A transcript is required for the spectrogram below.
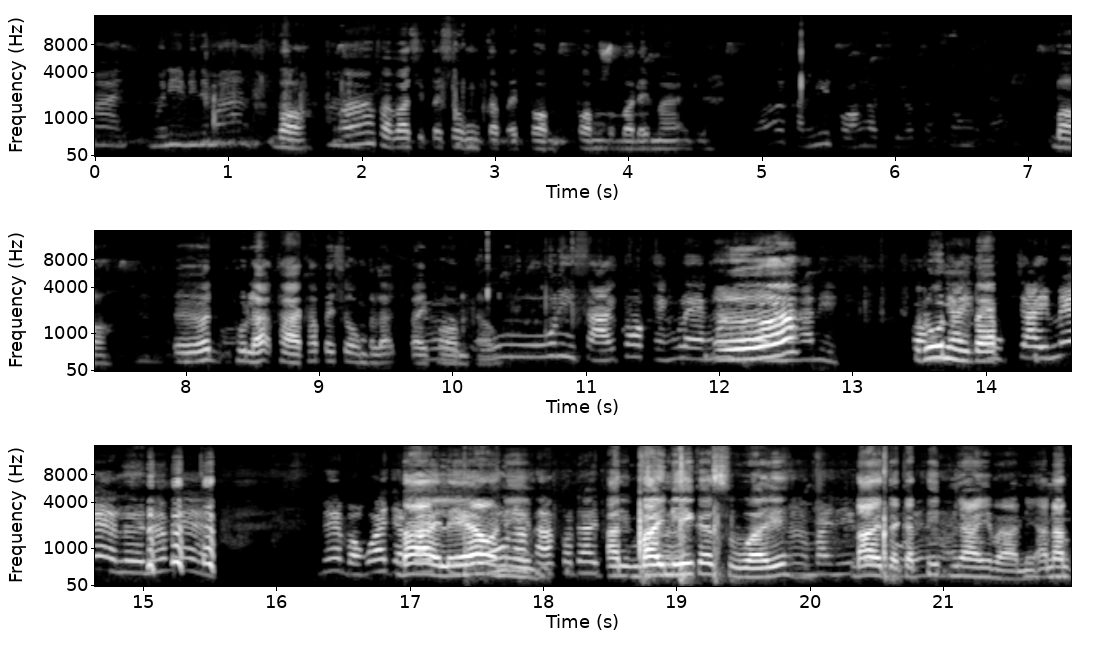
มามือนี้มีได้มากบ่อ้าวข่อยว่าสิไปส่งกับไอ้ป้อมป้อมบ่ได้มาอีกแล้วเออขันมีของกับเสือไปส่งก็ได้บ่เออพุ่นละถ้าเขาไปส่งพุ่นละไปพร้อมเขา โอ้นี่สายก็แข็งแรงเอมากอนะคะนี่รุ่น กล่องใหญ่แบบถูกใจแม่เลยนะแม่ แม่บอกว่าจะได้แล้วติ๋นี่นะคะก็ได้อันติ๋วใบนี้ก็สวย เออใบนี้ได้แต่กระติบใหญ่บาดนี้อันนั้น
